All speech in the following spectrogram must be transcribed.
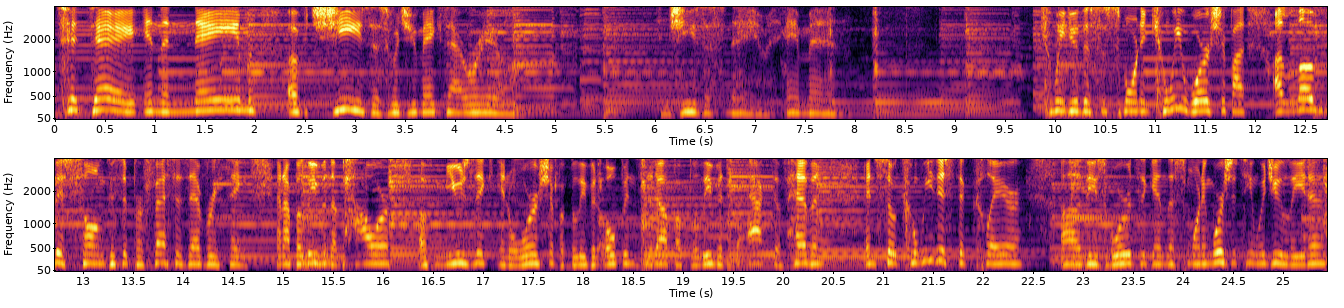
today. In the name of Jesus, would you make that real? In Jesus' name, amen. Can we do this this morning? Can we worship? I, I love this song because it professes everything. And I believe in the power of music and worship. I believe it opens it up. I believe it's the act of heaven. And so, can we just declare uh, these words again this morning? Worship team, would you lead us?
